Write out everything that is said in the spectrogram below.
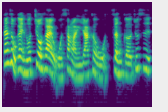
但是我跟你说，就在我上完瑜伽课，我整个就是。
